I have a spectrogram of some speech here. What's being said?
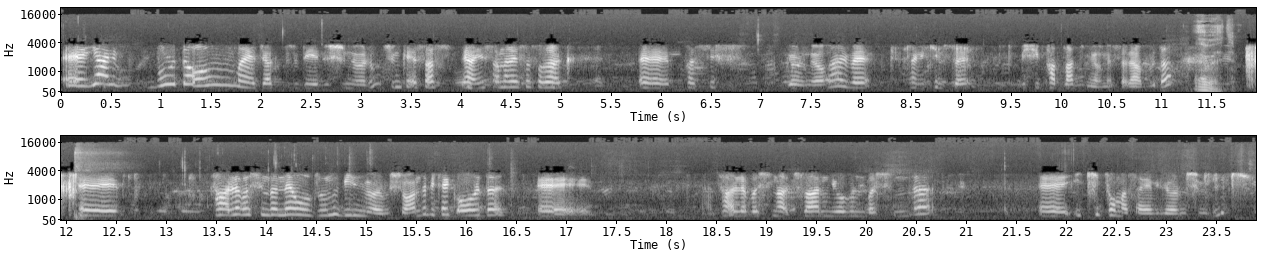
E, yani burada olmayacaktır diye düşünüyorum. Çünkü esas yani insanlar esas olarak e, pasif görünüyorlar ve hani kimse bir şey patlatmıyor mesela burada. Evet. E, tarla başında ne olduğunu bilmiyorum şu anda. Bir tek orada e, tarla başına açılan yolun başında e, iki toma sayabiliyorum şimdilik.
